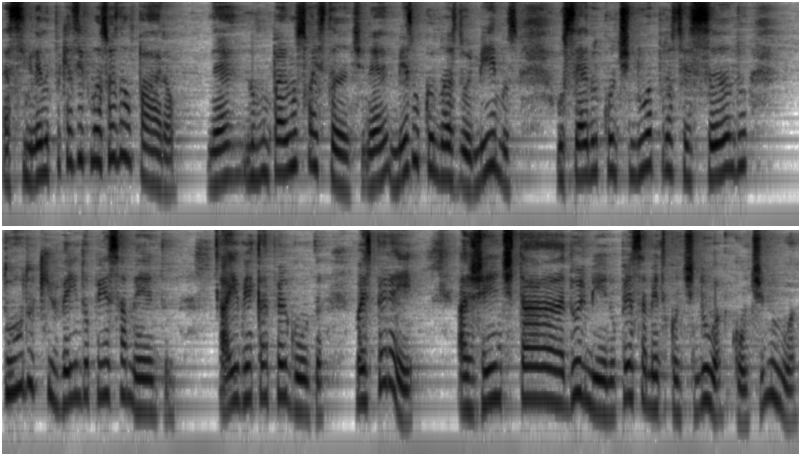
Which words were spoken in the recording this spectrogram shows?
assimilando, porque as informações não param. Né? Não param só instante. Né? Mesmo quando nós dormimos, o cérebro continua processando tudo que vem do pensamento. Aí vem aquela pergunta: mas espera aí, a gente está dormindo, o pensamento continua? Continua.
